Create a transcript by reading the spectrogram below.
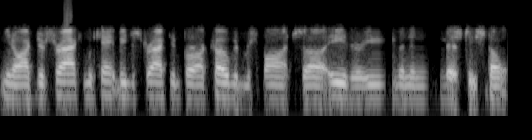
you know, are distracted. We can't be distracted for our COVID response uh, either, even in misty storms.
